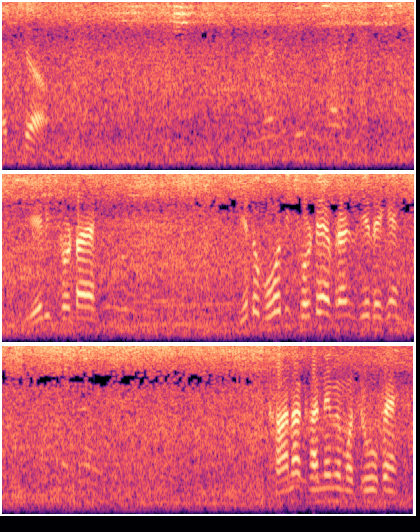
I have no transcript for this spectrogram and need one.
अच्छा। ये भी छोटा है। ये तो बहुत ही छोटे हैं फ्रेंड्स ये देखें। खाना खाने में मसरूफ़ हैं।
